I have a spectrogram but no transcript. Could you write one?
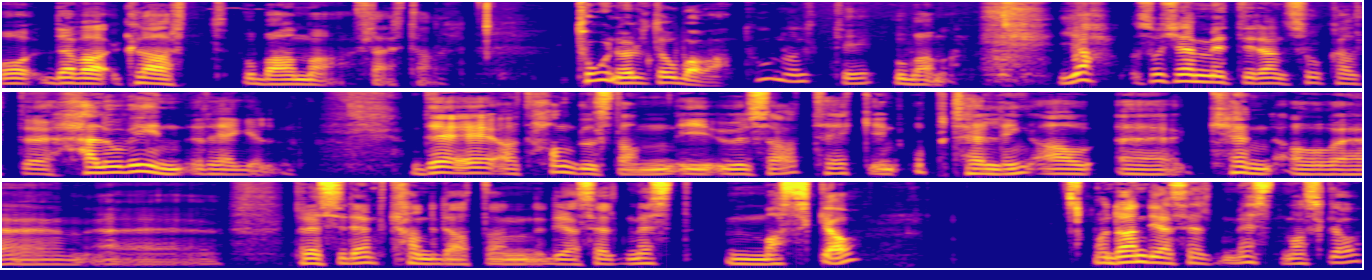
og det var klart Obama-flertall. 2-0 til Obama. 2-0 til Obama. Ja, så kommer vi til den såkalte halloween-regelen. Det er at handelsstanden i USA tar en opptelling av eh, hvem av eh, eh, presidentkandidatene de har solgt mest masker. Og den de har solgt mest masker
